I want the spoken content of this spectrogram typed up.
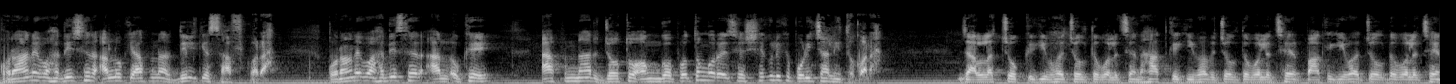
কোরআন এবং হাদিসের আলোকে আপনার দিলকে সাফ করা। কোরআন এবং হাদিসের আলোকে আপনার যত অঙ্গ প্রত্যঙ্গ রয়েছে, সেগুলিকে পরিচালিত করা। যে আল্লাহ চোখকে কীভাবে চলতে বলেছেন, হাতকে কীভাবে চলতে বলেছেন, পাকে কীভাবে চলতে বলেছেন,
